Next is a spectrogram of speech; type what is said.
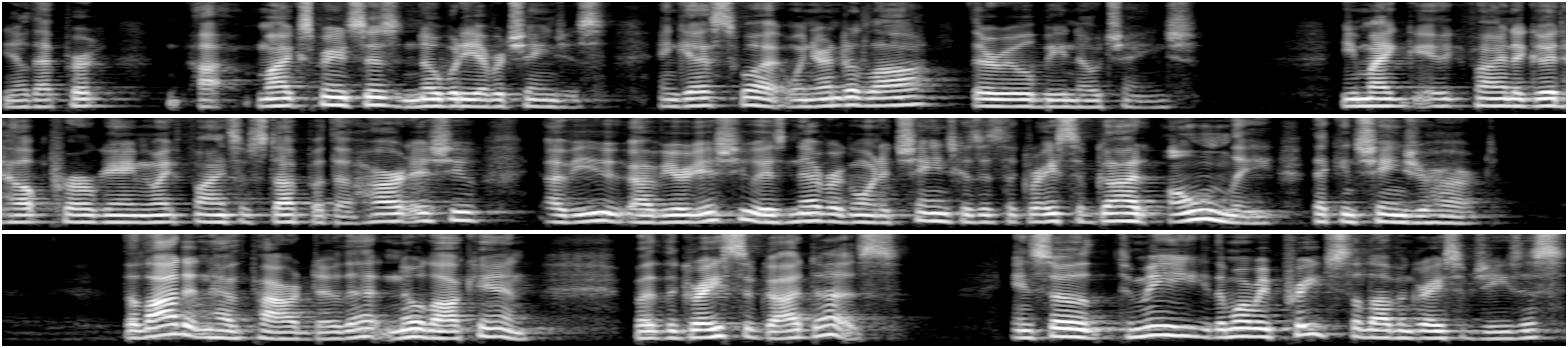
You know, that per- uh, my experience is nobody ever changes. And guess what? When you're under the law, there will be no change. You might find a good help program, you might find some stuff, but the heart issue of you of your issue is never going to change because it's the grace of God only that can change your heart. The law didn't have the power to do that. No law can. But the grace of God does. And so, to me, the more we preach the love and grace of Jesus,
